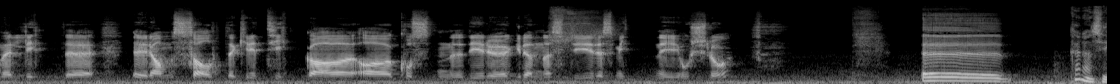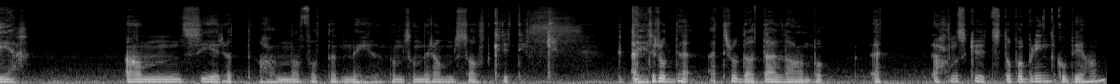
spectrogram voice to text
med litt eh, ramsalte kritikk av, av hvordan de rød-grønne styrer smitten i Oslo. Uh, Hva er det han sier? han sier at han har fått en mail om sånn ramsalt kritikk. Jeg trodde, jeg trodde at jeg la han på Han skulle ikke stå på blindkopi, han.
